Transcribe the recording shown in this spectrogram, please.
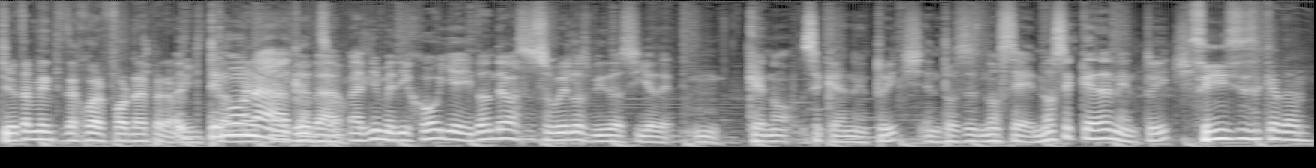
Yo también intenté jugar Fortnite, pero mi Eh, Tengo una duda. Alguien me dijo, oye, ¿y dónde vas a subir los videos? Y yo de, "Mm, que no se quedan en Twitch. Entonces, no sé, ¿no se quedan en Twitch? Sí, sí se quedan.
